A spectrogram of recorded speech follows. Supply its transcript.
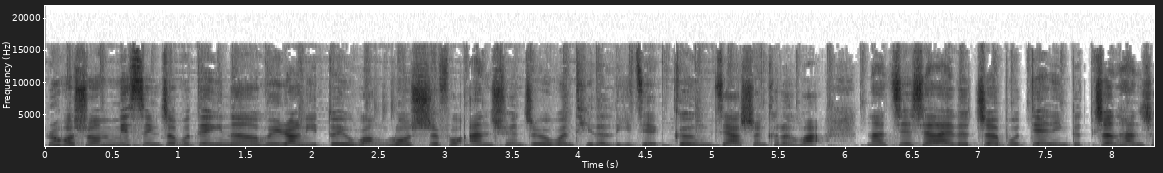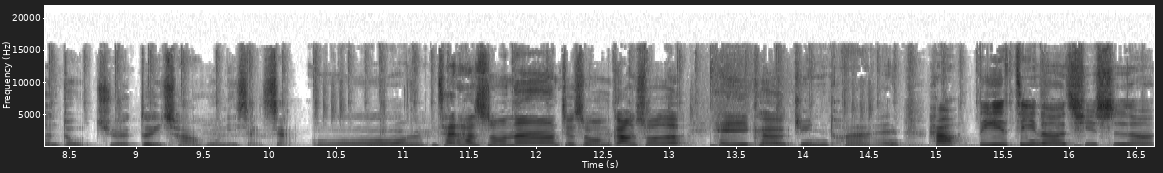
如果说《Missing》这部电影呢，会让你对网络是否安全这个问题的理解更加深刻的话，那接下来的这部电影的震撼程度绝对超乎你想象哦！你猜它是什么呢？就是我们刚刚说的《黑客军团》。好，第一季呢，其实呢，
